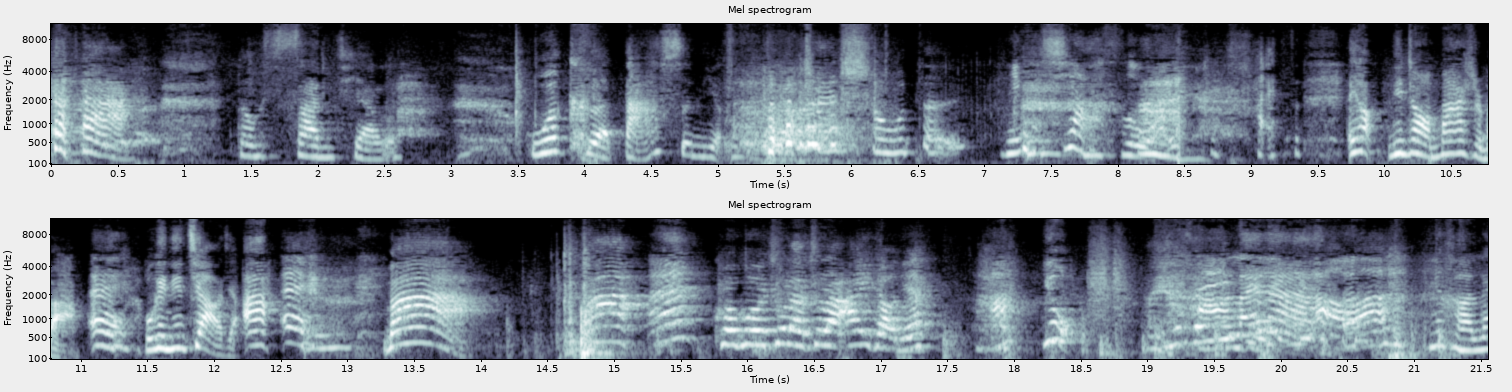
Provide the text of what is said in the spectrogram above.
哈哈，都三天了，我可打死你了，真舒坦！你可吓死我了，这孩子！哎呦，您找我妈是吧？哎，我给您叫叫啊！哎，妈，快快出来出来，阿姨找您。啊哟，哎呀，好来了，好啊，你好，来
